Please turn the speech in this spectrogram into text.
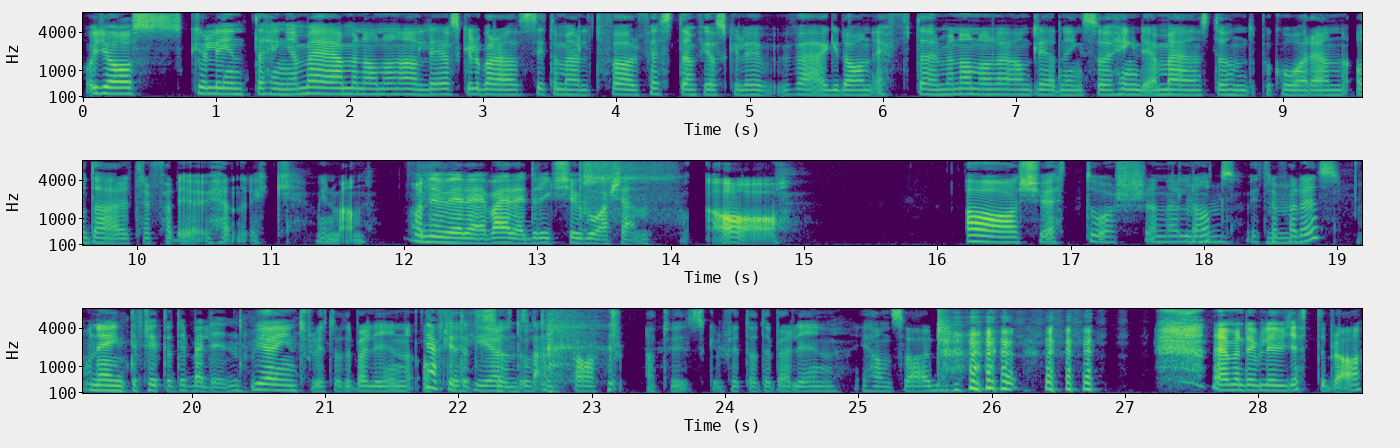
Och jag skulle inte hänga med men av någon anledning. Jag skulle bara sitta med lite förfesten för jag skulle iväg dagen efter. Men av någon anledning så hängde jag med en stund på kåren och där träffade jag Henrik, min man. Och nu är det, vad är det, drygt 20 år sedan. Ja, ja 21 år sedan eller Mm, något vi träffades. Och ni har inte flyttat till Berlin. Vi har inte flyttat till Berlin och det är helt Sundsvall. otänkbart att vi skulle flytta till Berlin i hans värld. Nej men det blev jättebra.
